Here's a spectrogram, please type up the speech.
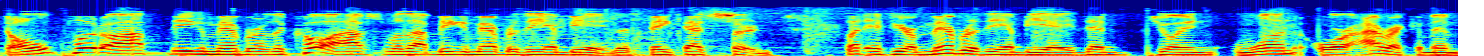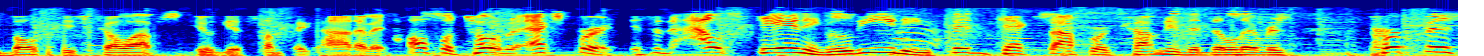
Don't put off being a member of the co ops without being a member of the MBA. Let's make that certain. But if you're a member of the MBA, then join one, or I recommend both these co ops. You'll get something out of it. Also, Total Expert is an outstanding, leading fintech software company that delivers purpose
